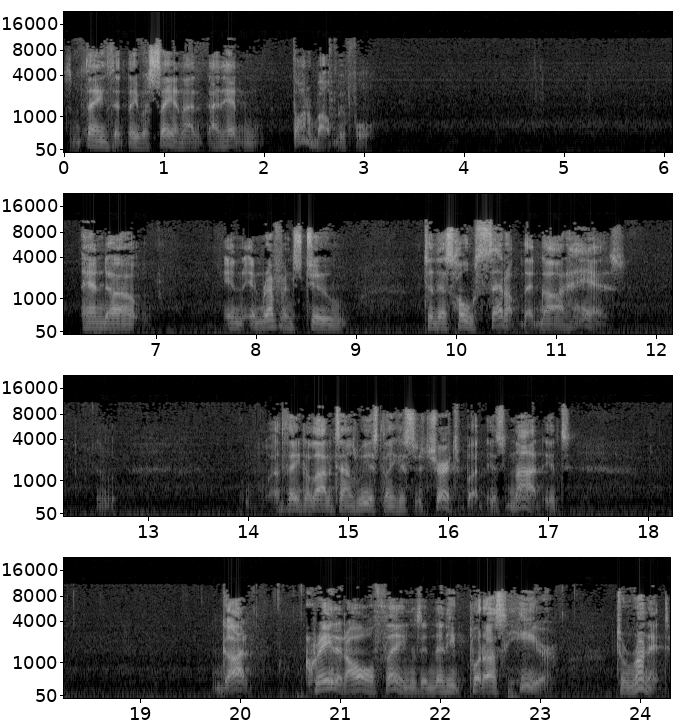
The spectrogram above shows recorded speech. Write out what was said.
Some things that they were saying I, I hadn't thought about before. And uh, in, in reference to, to this whole setup that God has, I think a lot of times we just think it's the church, but it's not. It's God created all things and then He put us here to run it.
